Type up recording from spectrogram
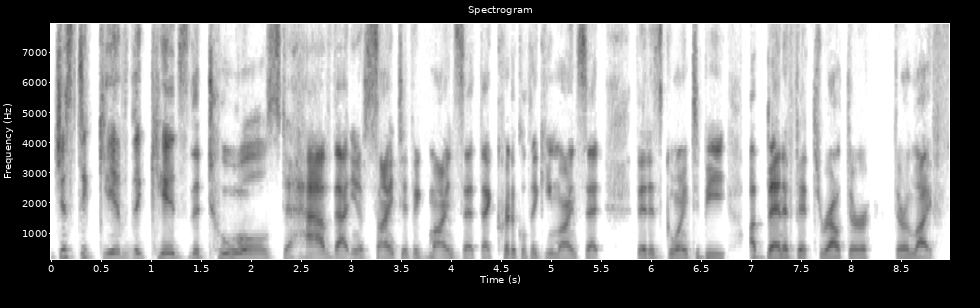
just to give the kids the tools to have that you know scientific mindset, that critical thinking mindset that is going to be a benefit throughout their their life.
